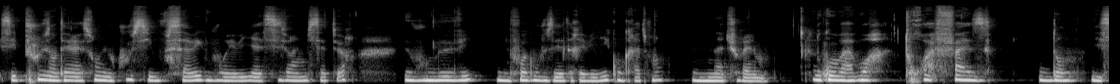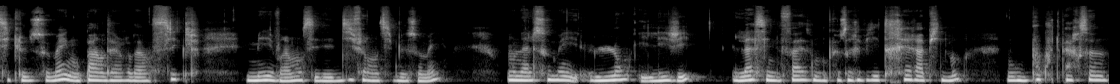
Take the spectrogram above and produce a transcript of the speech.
C'est plus intéressant du coup si vous savez que vous vous réveillez à 6h30, 7h, de vous lever une fois que vous êtes réveillé concrètement, naturellement. Donc on va avoir trois phases dans les cycles de sommeil, donc pas à l'intérieur d'un cycle, mais vraiment c'est des différents types de sommeil. On a le sommeil lent et léger. Là c'est une phase où on peut se réveiller très rapidement. Donc beaucoup de personnes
